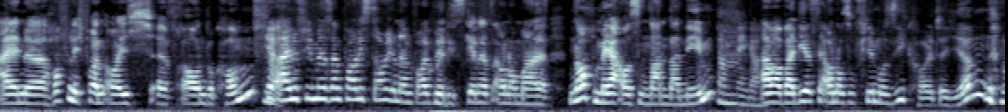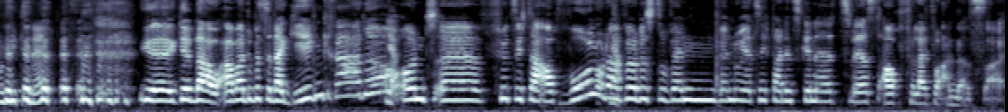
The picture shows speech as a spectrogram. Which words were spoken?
eine hoffentlich von euch äh, Frauen bekommen für eine Female St. Pauli Story. Und dann wollen wir die Skinheads auch nochmal noch mehr auseinandernehmen. Mega. Aber bei dir ist ja auch noch so viel Musik heute hier. Musik, ne? genau, aber du bist in der Gegend gerade und äh, fühlt sich da auch wohl oder würdest du, wenn, wenn du jetzt nicht bei den Skinheads jetzt wirst, auch vielleicht woanders sein.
